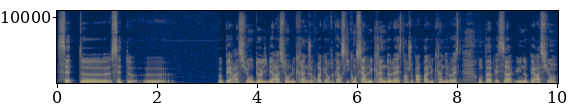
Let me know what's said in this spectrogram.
cette, cette opération de libération de l'Ukraine. Je crois qu'en tout cas en ce qui concerne l'Ukraine de l'Est, hein, je ne parle pas de l'Ukraine de l'Ouest, on peut appeler ça une opération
